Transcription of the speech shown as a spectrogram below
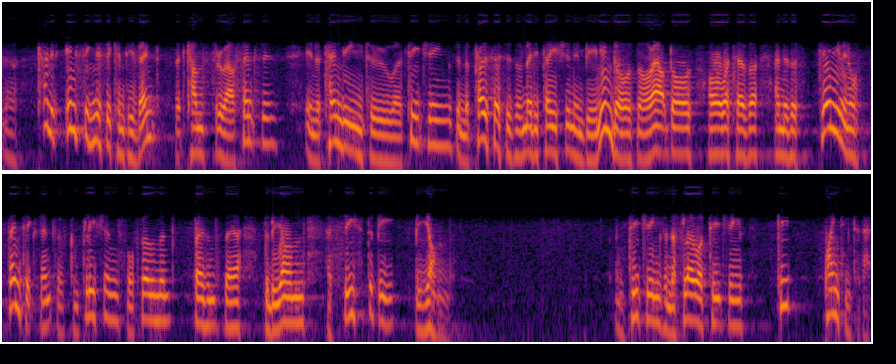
uh, kind of insignificant event that comes through our senses, in attending to uh, teachings, in the processes of meditation, in being indoors or outdoors or whatever, and there's a genuine, authentic sense of completion, fulfillment, presence there. The beyond has ceased to be beyond. And teachings and the flow of teachings keep pointing to that.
